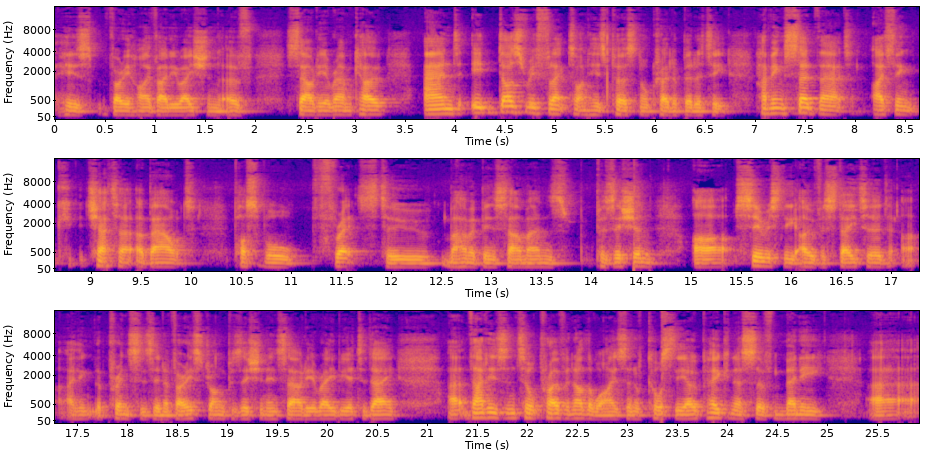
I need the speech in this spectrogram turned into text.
his very high valuation of Saudi Aramco. And it does reflect on his personal credibility. Having said that, I think chatter about possible threats to Mohammed bin Salman's position are seriously overstated. I think the prince is in a very strong position in Saudi Arabia today. Uh, that is until proven otherwise. And of course, the opaqueness of many, uh,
